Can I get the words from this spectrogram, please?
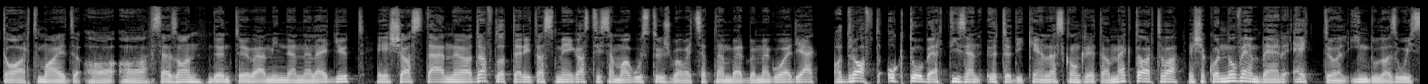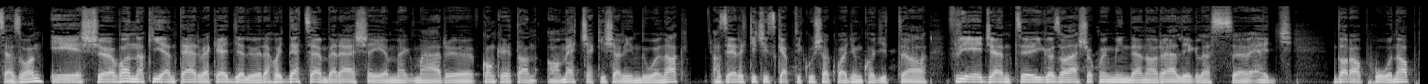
tart majd a, a szezon döntővel mindennel együtt, és aztán a draft lotterit azt még azt hiszem augusztusban vagy szeptemberben megoldják. A draft október 15-én lesz konkrétan megtartva, és akkor november 1-től indul az új szezon, és vannak ilyen tervek egyelőre, hogy december 1-én meg már konkrétan a meccsek is elindulnak, azért egy kicsit szkeptikusak vagyunk, hogy itt a free agent igazolások meg minden arra elég lesz egy darab hónap.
